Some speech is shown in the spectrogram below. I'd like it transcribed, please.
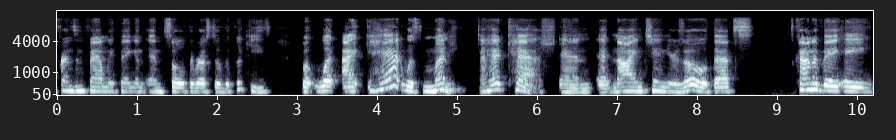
friends and family thing and, and sold the rest of the cookies. But what I had was money. I had cash. And at nine, ten years old, that's it's kind of a, a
